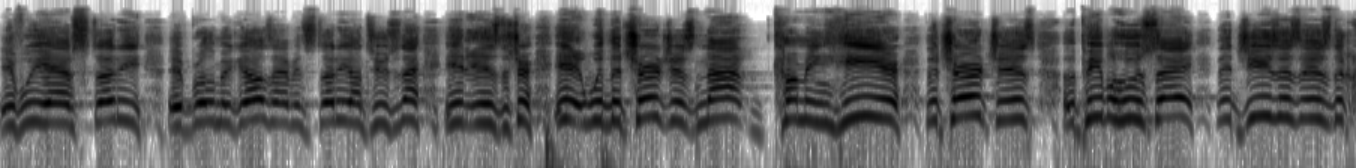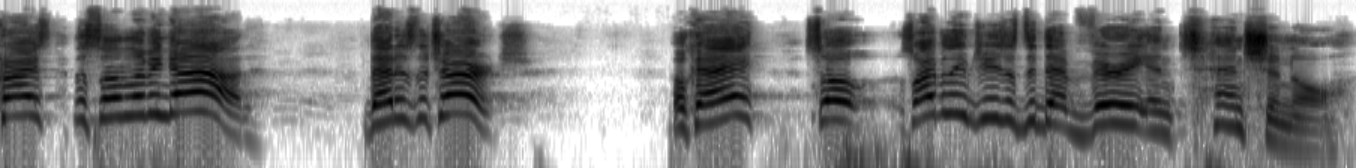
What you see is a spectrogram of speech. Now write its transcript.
If we have study, if Brother Miguel's having study on Tuesday night, it is the church. It, with the church is not coming here. The church is the people who say that Jesus is the Christ, the Son of the living God. That is the church. Okay? So, so I believe Jesus did that very intentional.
